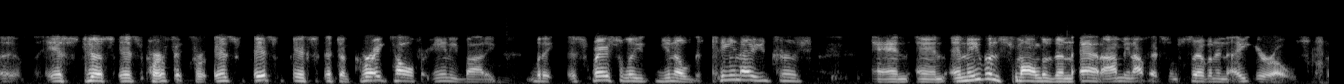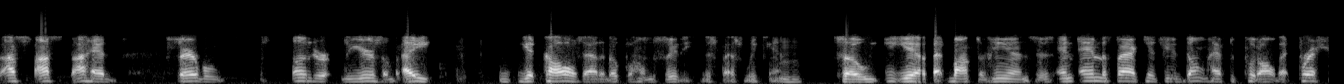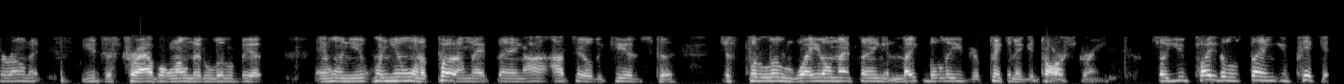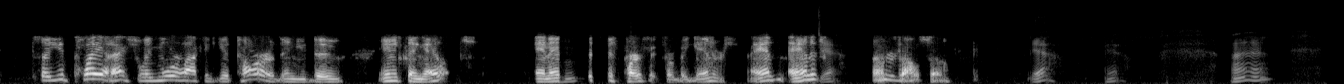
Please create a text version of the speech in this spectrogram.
uh, it's just it's perfect for it's it's it's it's a great call for anybody, but it, especially you know the teenagers and and and even smaller than that. I mean, I've had some seven and eight year olds. I, I I had several under the years of eight get calls out at Oklahoma City this past weekend. Mm-hmm. So yeah, that box of hens is, and and the fact that you don't have to put all that pressure on it, you just travel on it a little bit, and when you when you want to put on that thing, I, I tell the kids to just put a little weight on that thing and make believe you're picking a guitar string. So you play the thing, you pick it. So you play it actually more like a guitar than you do anything else. And mm-hmm. it's just perfect for beginners and and it's yeah. runners also. Yeah, yeah. All right.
